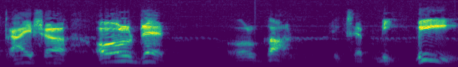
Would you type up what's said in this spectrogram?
Streicher, all dead, all gone, except me. Me,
